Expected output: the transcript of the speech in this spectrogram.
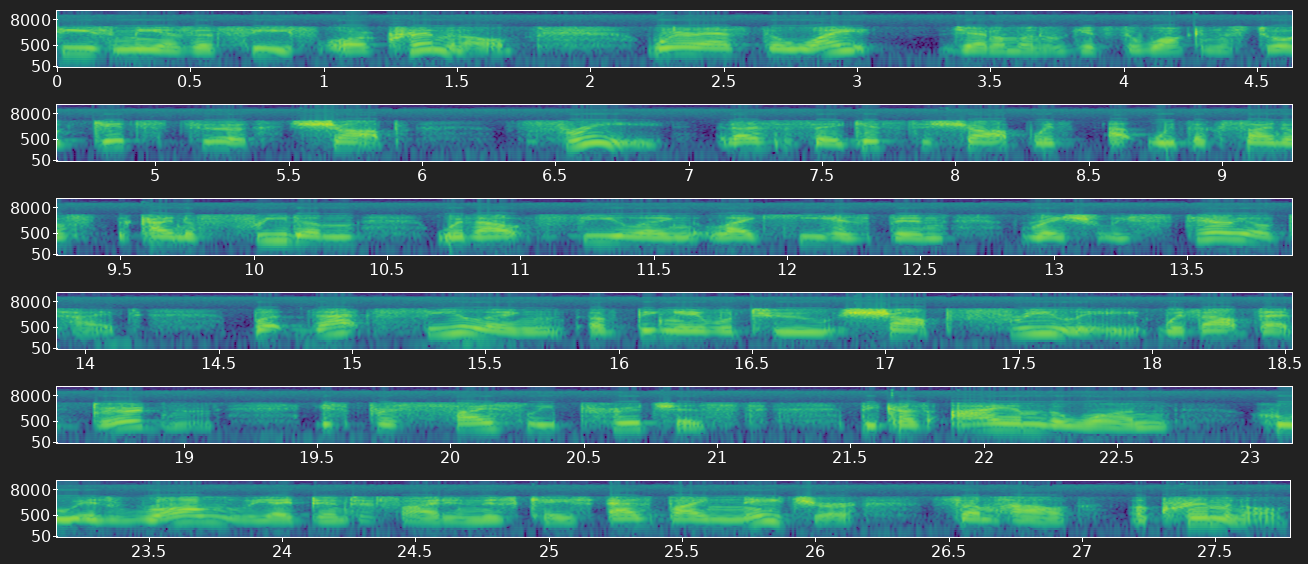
sees me as a thief or a criminal, whereas the white gentleman who gets to walk in the store gets to shop free. And as I say, gets to shop with uh, with a kind of a kind of freedom without feeling like he has been racially stereotyped. But that feeling of being able to shop freely without that burden is precisely purchased because I am the one who is wrongly identified in this case as by nature somehow a criminal.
